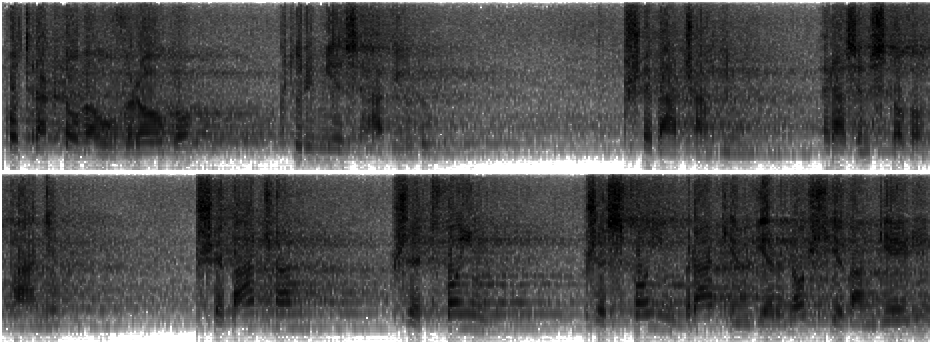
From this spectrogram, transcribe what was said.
potraktował wrogo, który mnie zawiódł. Przebaczam im razem z Tobą, Panie. Przebaczam, że Twoim, że swoim brakiem wierności Ewangelii,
